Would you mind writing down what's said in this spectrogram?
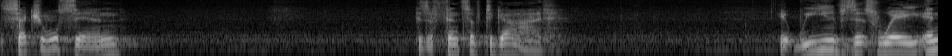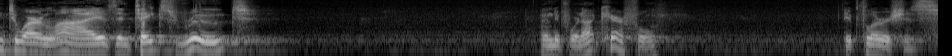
Sexual sin is offensive to God. It weaves its way into our lives and takes root. And if we're not careful, it flourishes.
